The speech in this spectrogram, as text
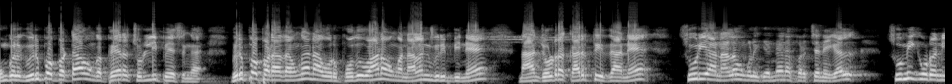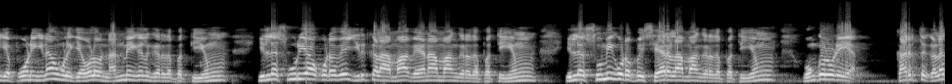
உங்களுக்கு விருப்பப்பட்டால் உங்கள் பேரை சொல்லி பேசுங்க. விருப்பப்படாதவங்க நான் ஒரு பொதுவான உங்கள் நலன் விரும்பினேன். நான் சொல்கிற கருத்து இதுதானே சூர்யானால உங்களுக்கு என்னென்ன பிரச்சனைகள்? சுமி கூட நீங்கள் போனீங்கன்னா உங்களுக்கு எவ்வளோ நன்மைகள்ங்கிறத பற்றியும் இல்லை சூர்யா கூடவே இருக்கலாமா வேணாமாங்கிறத பற்றியும் இல்லை சுமி கூட போய் சேரலாமாங்கிறத பற்றியும் உங்களுடைய கருத்துக்களை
